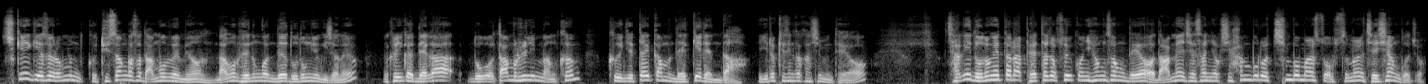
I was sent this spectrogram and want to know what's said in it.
쉽게 얘기해서 여러분 그 뒷산 가서 나무 베면 나무 베는 건 내 노동력이잖아요. 그러니까 내가 노, 땀을 흘린 만큼 그 이제 땔감은 내게 된다. 이렇게 생각하시면 돼요. 자기 노동에 따라 배타적 소유권이 형성되어 남의 재산 역시 함부로 침범할 수 없음을 제시한 거죠.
